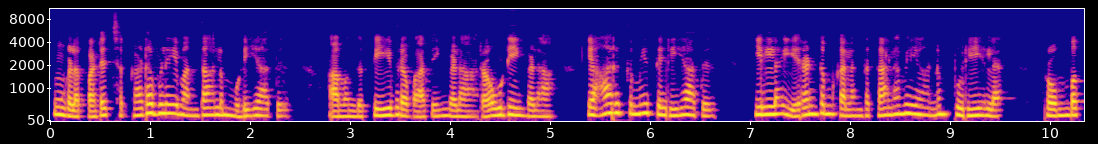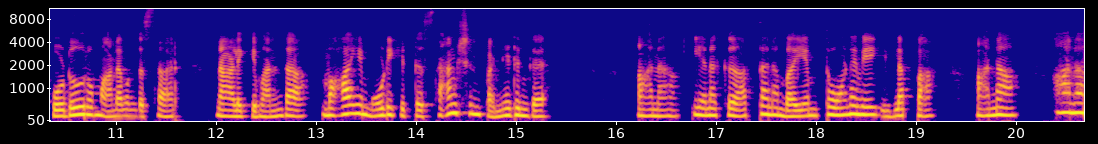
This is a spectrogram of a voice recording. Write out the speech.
உங்களை படைச்ச கடவுளே வந்தாலும் முடியாது. அவங்க தீவிரவாதிங்களா ரவுடிங்களா யாருக்குமே தெரியாது. இல்ல இரண்டும் கலந்த கலவையானும் புரியல. ரொம்ப கொடூரமானவங்க சார். நாளைக்கு வந்தா வாயை மூடிக்கிட்டு சாங்ஷன் பண்ணிடுங்க. ஆனா எனக்கு அத்தனை பயம் தோணவே இல்லப்பா. ஆனா ஆனா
